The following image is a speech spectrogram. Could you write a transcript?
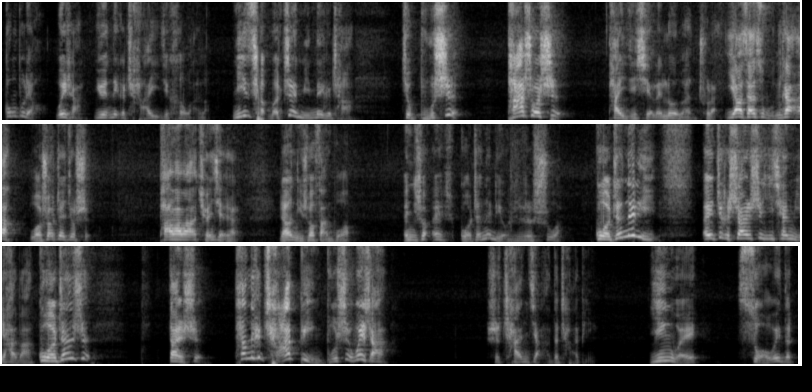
攻不了。为啥？因为那个茶已经喝完了。你怎么证明那个茶就不是？他说是。他已经写了论文出来，一二三四五，你看啊，我说这就是，啪啪啪全写下来，然后你说反驳，哎，你说哎，果真那里有这树啊，果真那里，哎，这个山是一千米海拔，果真是，但是他那个茶饼不是，为啥？是掺假的茶饼，因为所谓的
